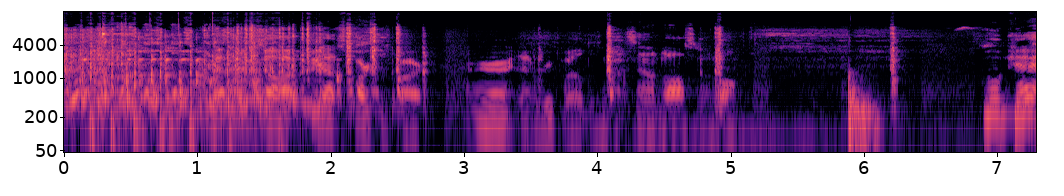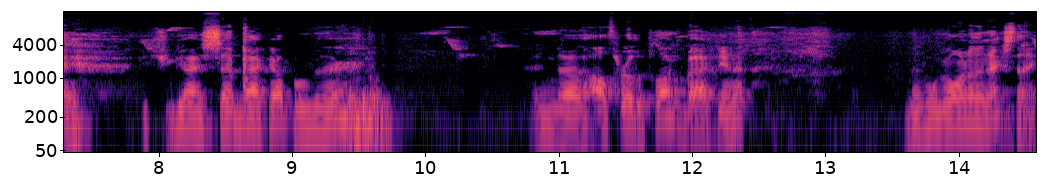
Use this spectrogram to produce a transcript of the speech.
Yep, we saw it. We got sparky spark. All right, that recoil does not sound awesome at all. Okay, get you guys set back up over there, and uh, I'll throw the plug back in it, and then we'll go on to the next thing.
